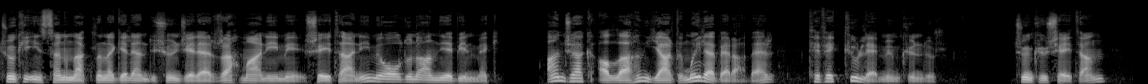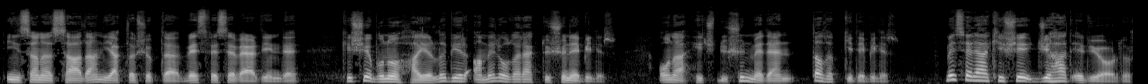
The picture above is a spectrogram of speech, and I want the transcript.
Çünkü insanın aklına gelen düşünceler rahmani mi, şeytani mi olduğunu anlayabilmek, ancak Allah'ın yardımıyla beraber tefekkürle mümkündür. Çünkü şeytan, insana sağdan yaklaşıp da vesvese verdiğinde, kişi bunu hayırlı bir amel olarak düşünebilir. Ona hiç düşünmeden dalıp gidebilir. Mesela kişi cihat ediyordur.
